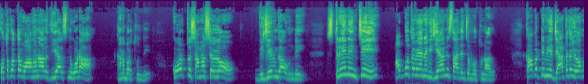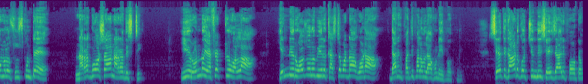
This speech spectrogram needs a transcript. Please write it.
కొత్త కొత్త వాహనాలు తీయాల్సింది కూడా కనబడుతుంది. కోర్టు సమస్యల్లో విజయంగా ఉంది. స్త్రీ నుంచి అద్భుతమైన విజయాన్ని సాధించబోతున్నారు. కాబట్టి మీ జాతక యోగంలో చూసుకుంటే నరఘోష నరదిష్టి ఈ రెండు ఎఫెక్ట్ల వల్ల ఎన్ని రోజులు మీరు కష్టపడ్డా కూడా దానికి ప్రతిఫలం లేకుండా అయిపోతుంది. చేతికాడుకు వచ్చింది చేజారిపోవటం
